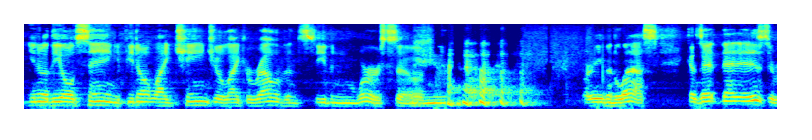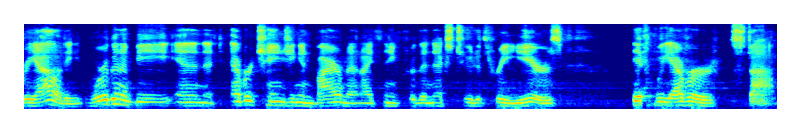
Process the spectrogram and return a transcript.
you know the old saying: if you don't like change, you'll like irrelevance even worse. So, I mean, or even less, because that, that is the reality. We're going to be in an ever changing environment, I think, for the next two to three years, if we ever stop.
